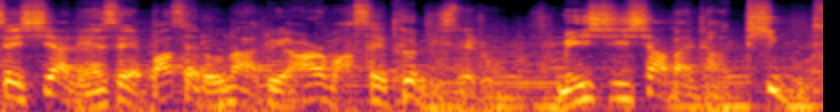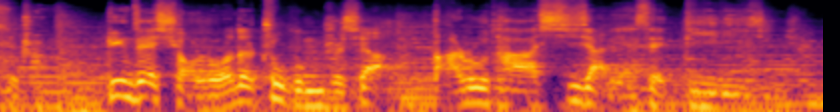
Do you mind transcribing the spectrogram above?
在西甲联赛巴塞罗那对阿尔瓦塞特的比赛中，梅西下半场替补出场，并在小罗的助攻之下打入他西甲联赛第一粒进球。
